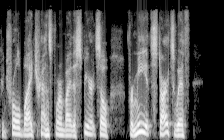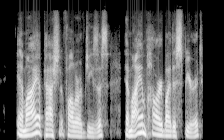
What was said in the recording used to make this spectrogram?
controlled by, transformed by the Spirit. So for me, it starts with Am I a passionate follower of Jesus? Am I empowered by the Spirit?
